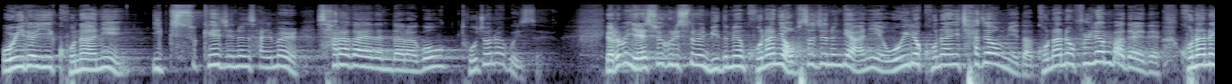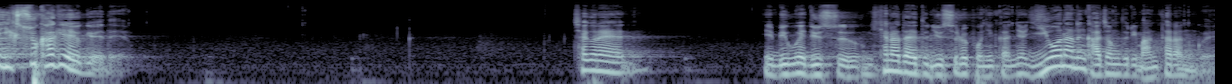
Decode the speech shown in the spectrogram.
오히려 이 고난이 익숙해지는 삶을 살아가야 된다라고 도전하고 있어요. 여러분 예수 그리스도를 믿으면 고난이 없어지는 게 아니에요. 오히려 고난이 찾아옵니다. 고난은 훈련 받아야 돼요. 고난은 익숙하게 여겨야 돼요. 최근에 미국의 뉴스, 캐나다에도 뉴스를 보니까요. 이혼하는 가정들이 많다라는 거예요.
